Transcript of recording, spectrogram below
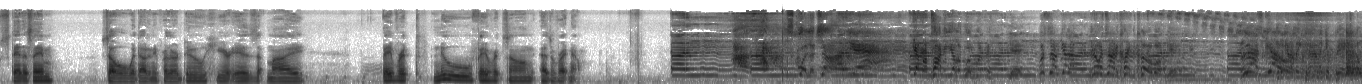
stay the same. So, without any further ado, here is my favorite, new favorite song as of right now. Got my partner with me. Yeah. What's up, Yellow? You know it's time to crank the club up. Let's go! We gotta lay down on your bed to know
